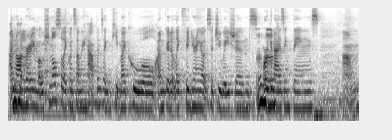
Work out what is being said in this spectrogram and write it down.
I'm not very emotional, so like when something happens, I can keep my cool. I'm good at like figuring out situations, organizing things. Um,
